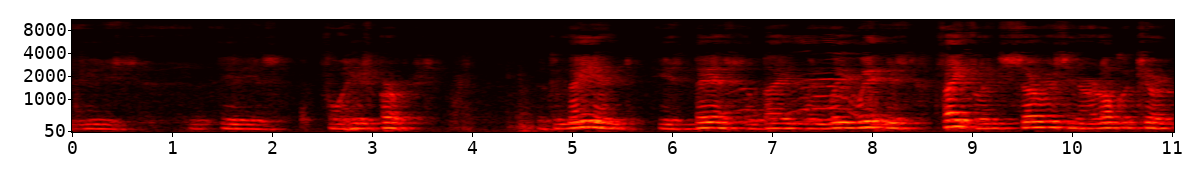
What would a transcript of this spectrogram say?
It is, it is for His purpose. The command is best obeyed when we witness faithfully service in our local church,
